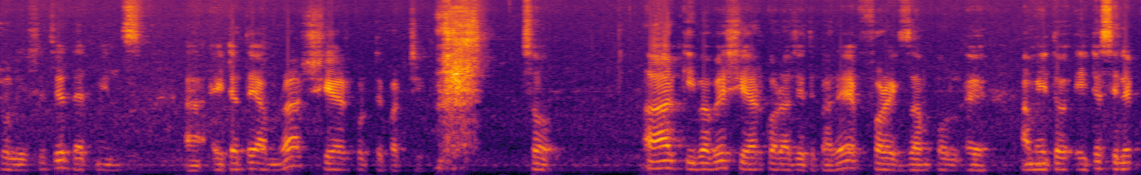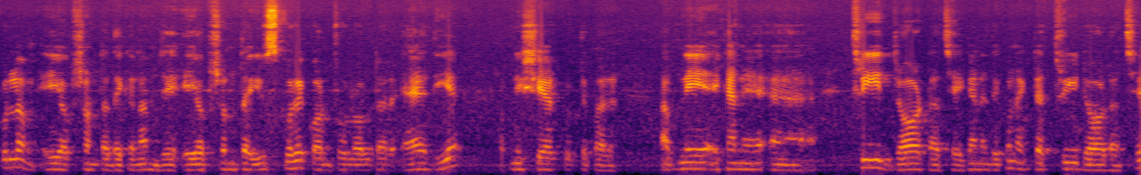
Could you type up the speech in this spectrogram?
চলে এসেছে। দ্যাট মিনস এটাতে আমরা শেয়ার করতে পারছি। সো আর কীভাবে শেয়ার করা যেতে পারে? ফর এক্সাম্পল আমি তো এইটা সিলেক্ট করলাম। এই অপশনটা দেখালাম যে এই অপশনটা ইউজ করে কন্ট্রোল অল্টার এ দিয়ে আপনি শেয়ার করতে পারেন। আপনি এখানে 3 ডট আছে। এখানে দেখুন একটা থ্রি ডট আছে।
